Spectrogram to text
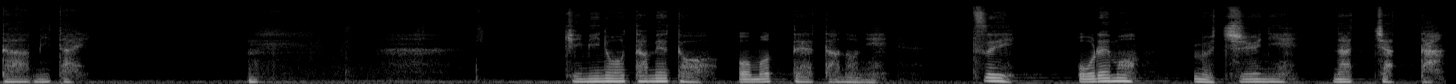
たみたい。君のためと思ってたのについ俺も夢中になっちゃった。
